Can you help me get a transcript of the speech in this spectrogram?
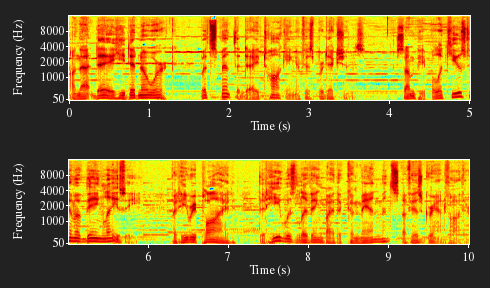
On that day, he did no work, but spent the day talking of his predictions. Some people accused him of being lazy, but he replied that he was living by the commandments of his grandfather.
